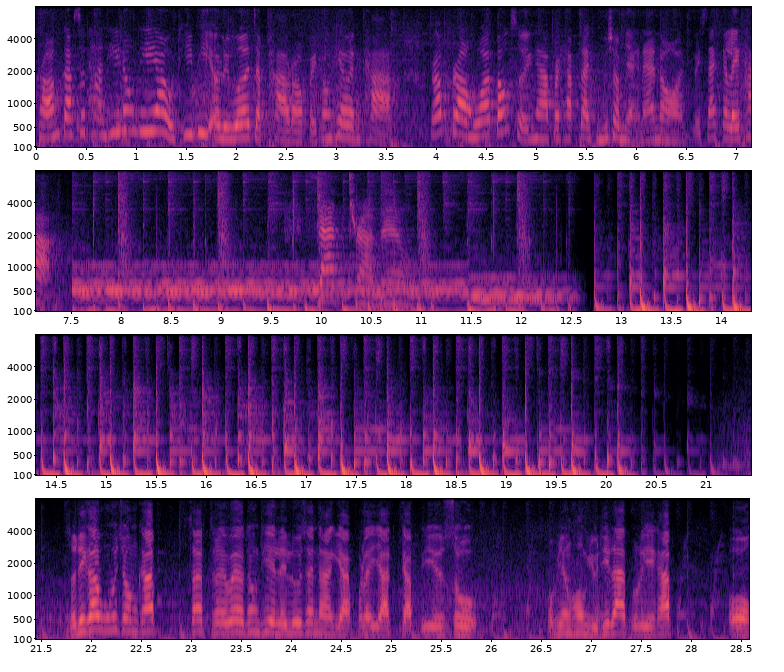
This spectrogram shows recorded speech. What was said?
พร้อมกับสถานที่ท่องเที่ยวที่พี่โอลิเวอร์จะพาเราไปท่องเที่ยวกันค่ะ รับรองว่าต้องสวยงามประทับใจคุณผู้ชมอย่างแน่นอน ไปแซกกันเลยค่ะ Z Travel สวัสดีครับ คุณผู้ชมครับซัดเทรเวลท่องเที่ยวเรียนรู้เส้นทางอย่างประหยัดกับอีซูผมยังคงอยู่ที่ราชบุรีครับ โอ่ง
